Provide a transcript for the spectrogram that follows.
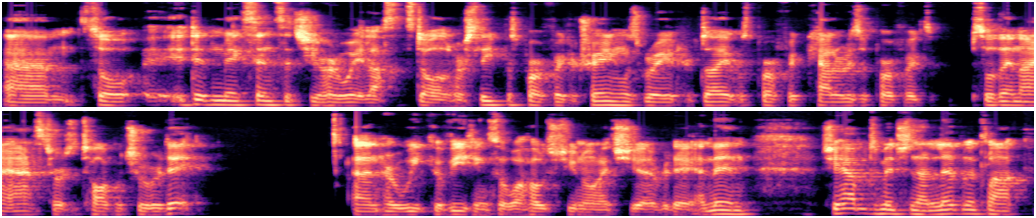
um, so it didn't make sense that she her weight loss had stalled. Her sleep was perfect, her training was great, her diet was perfect, calories were perfect. So then I asked her to talk me through her day and her week of eating. So what host you know she every day. And then she happened to mention at eleven o'clock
